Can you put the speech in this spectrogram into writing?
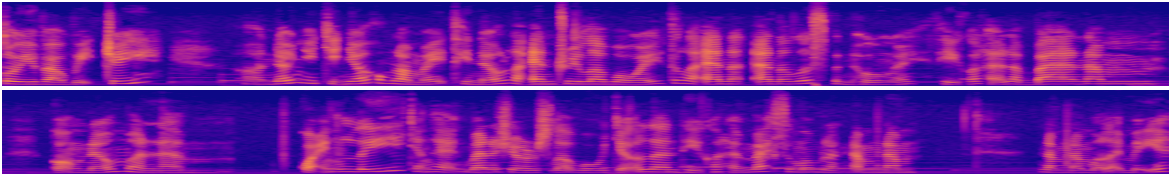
tùy vào vị trí À, nếu như chị nhớ không lầm ấy thì nếu là entry level ấy tức là an- analyst bình thường ấy thì có thể là 3 năm. Còn nếu mà làm quản lý chẳng hạn managers level trở lên thì có thể maximum là 5 năm 5 năm ở lại Mỹ ấy.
